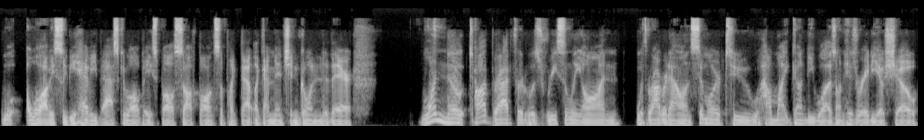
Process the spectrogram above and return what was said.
We'll, we'll obviously be heavy basketball, baseball, softball, and stuff like that. Like I mentioned, going into there. One note: Todd Bradford was recently on with Robert Allen, similar to how Mike Gundy was on his radio show.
